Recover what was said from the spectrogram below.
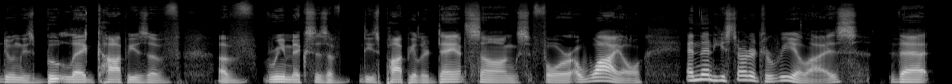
doing these bootleg copies of of remixes of these popular dance songs for a while, and then he started to realize that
